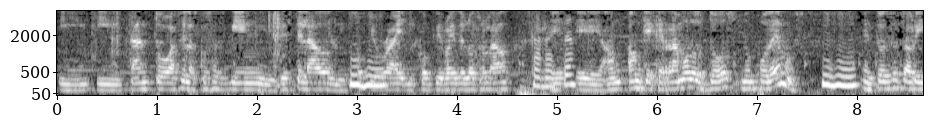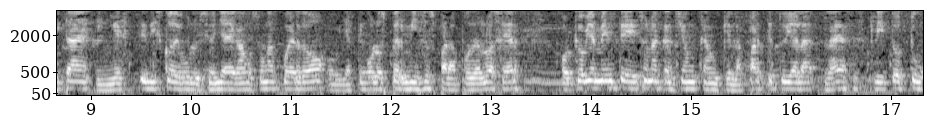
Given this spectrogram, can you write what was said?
y, y, tanto hace las cosas bien de este lado, ni copyright, ni copyright del otro lado. Eh, eh, aunque querramos los dos, no podemos. Entonces ahorita en este disco de evolución ya llegamos a un acuerdo o ya tengo los permisos para poderlo hacer, porque obviamente es una canción que aunque la parte tuya la, la hayas escrito tú,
